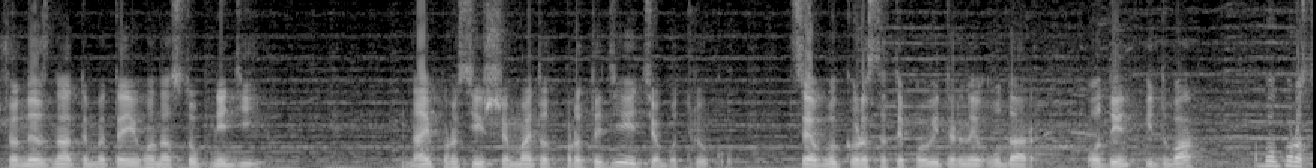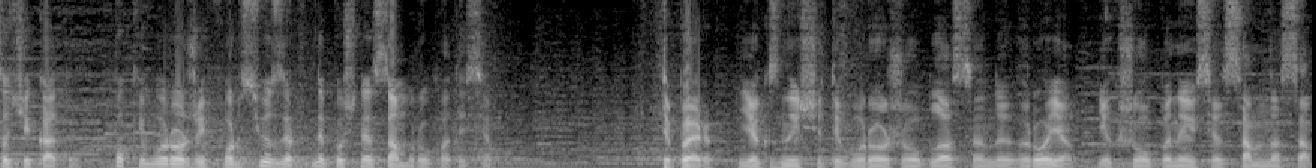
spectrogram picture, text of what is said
що не знатимете його наступні дії. Найпростіший метод протидії цьому трюку це використати повітряний удар 1 і 2, або просто чекати, поки ворожий форс-юзер не почне сам рухатися. Тепер, як знищити ворожого обласного героя, якщо опинився сам на сам.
